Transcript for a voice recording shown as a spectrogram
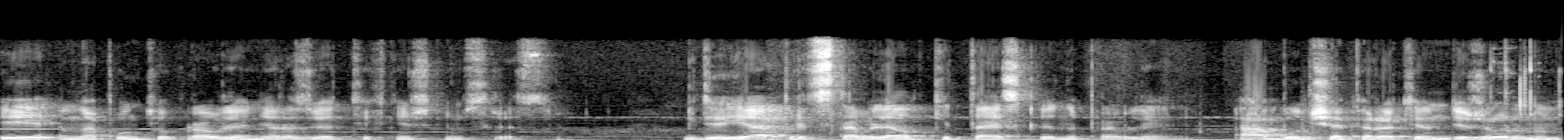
и на пункте управления разведтехническим средством где я представлял китайское направление. А будучи оперативно дежурным,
